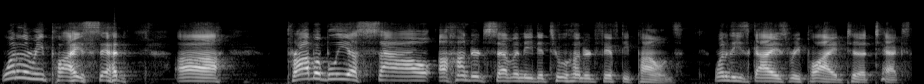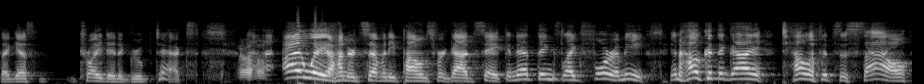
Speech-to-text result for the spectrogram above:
One of the replies said, uh, probably a sow 170 to 250 pounds. One of these guys replied to a text. I guess Troy did a group text. Uh-huh. I, I weigh 170 pounds for God's sake, and that thing's like four of me. And how could the guy tell if it's a sow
